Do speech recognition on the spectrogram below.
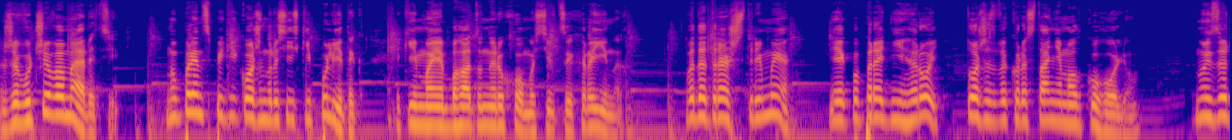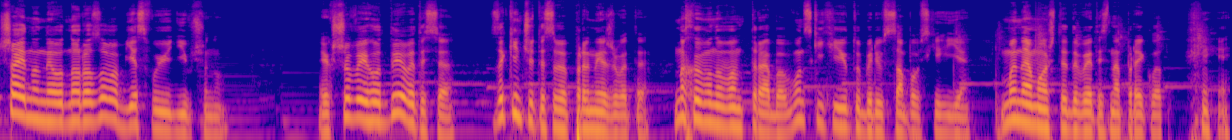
Живучи в Америці. Ну, в принципі, як і кожен російський політик, який має багато нерухомості в цих країнах. Веде треш стріми, як попередній герой, теж з використанням алкоголю. Ну і звичайно, неодноразово б'є свою дівчину. Якщо ви його дивитеся, закінчуйте себе принижувати. Нахуй воно вам треба, вон скільки ютуберів самповських є. Мене можете дивитись, наприклад. Хе-хе.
